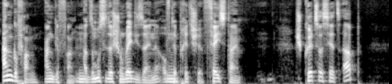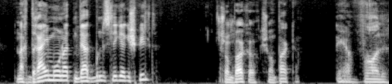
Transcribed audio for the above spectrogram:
Angefangen. angefangen. Also musste das schon ready sein, ne? Auf der Pritsche. FaceTime. Ich kürze das jetzt ab. Nach drei Monaten, wer hat Bundesliga gespielt? Sean Parker. Sean Parker. Jawohl.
